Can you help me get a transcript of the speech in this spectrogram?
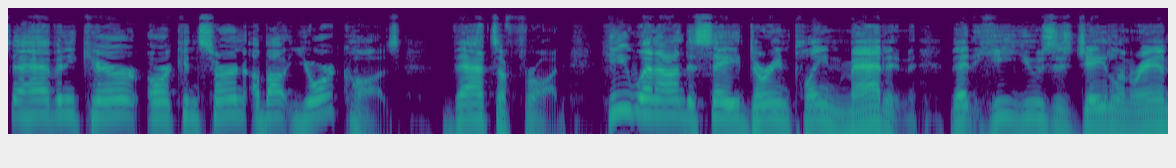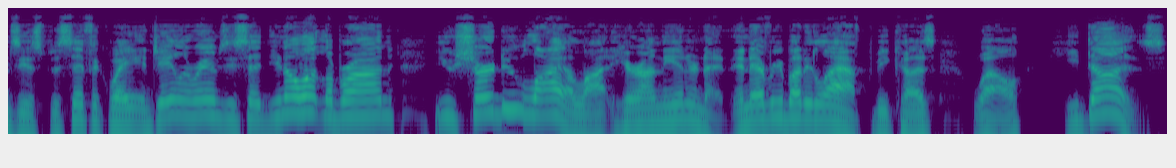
to have any care or concern about your cause. That's a fraud. He went on to say during playing Madden that he uses Jalen Ramsey a specific way. And Jalen Ramsey said, You know what, LeBron? You sure do lie a lot here on the internet. And everybody laughed because, well, he does.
